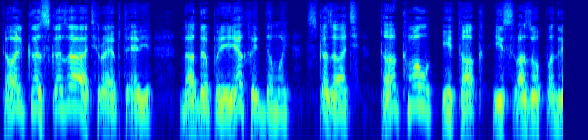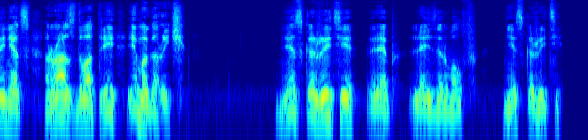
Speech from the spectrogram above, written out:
Только сказать, Рэптеви, надо приехать домой, сказать, так, мол, и так, и сразу под венец, раз, два, три, и Магарыч». «Не скажите, Рэп Лейзерволф, не скажите.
